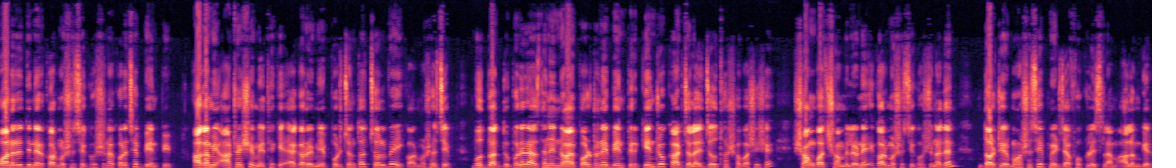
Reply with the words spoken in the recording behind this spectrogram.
পনেরো দিনের কর্মসূচি ঘোষণা করেছে বিএনপি। আগামী আঠাশে মে থেকে এগারোই মে পর্যন্ত চলবে এই কর্মসূচি। বুধবার দুপুরে রাজধানীর নয়াপল্টনে বিএনপির কেন্দ্রীয় কার্যালয়ে যৌথ সভা শেষে সংবাদ সম্মেলনে এই কর্মসূচি ঘোষণা দেন দলটির মহাসচিব মির্জা ফখরুল ইসলাম আলমগীর।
